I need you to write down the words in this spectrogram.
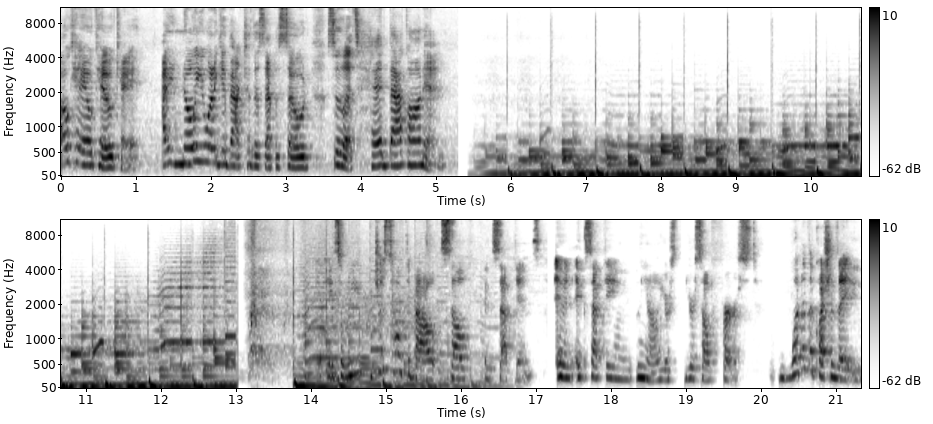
Okay, okay, okay. I know you want to get back to this episode, so let's head back on in. So we just talked about self acceptance and accepting, you know, your, yourself first. One of the questions I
